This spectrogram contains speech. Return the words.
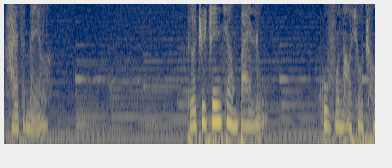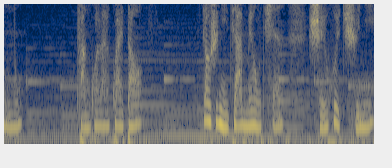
孩子没了。得知真相败露，姑父恼羞成怒，反过来怪道：“要是你家没有钱，谁会娶你？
